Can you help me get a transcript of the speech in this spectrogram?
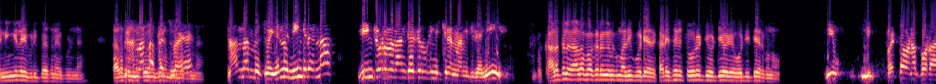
நீங்களே இப்படி பேசணும் எப்படின்னா களத்துல நான் பேசுவேன். என்ன? நான் தான் பேசுவேன். என்ன நீங்க என்ன? நீங்க சொல்றத நான் கேட்கறதுக்கு நிக்கிறேன் நினைக்கிறேன். நீ? இப்ப களத்துல வேலை பாக்குறவங்களுக்கு மதிப்பு கிடையாது. கடைசியில் சோறுட்டி ஒட்டி ஒட்டிட்டே இருக்கணும். நீ நீ வெட்ட வேணா போடா.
